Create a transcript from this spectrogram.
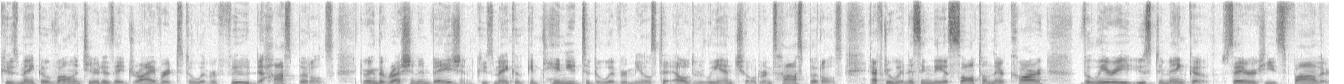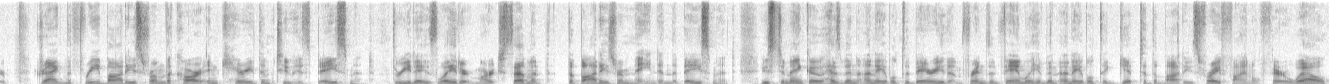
Kuzmenko volunteered as a driver to deliver food to hospitals. During the Russian invasion, Kuzmenko continued to deliver meals to elderly and children's hospitals. After witnessing the assault on their car, Valery Ustimenko, Serhiy's father, dragged the three bodies from the car and carried them to his basement. Three days later, March 7th, the bodies remained in the basement. Ustimenko has been unable to bury them. Friends and family have been unable to get to the bodies for a final farewell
